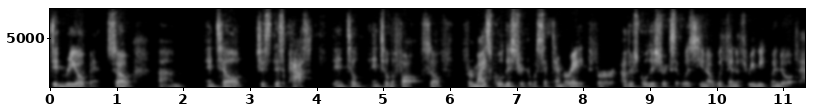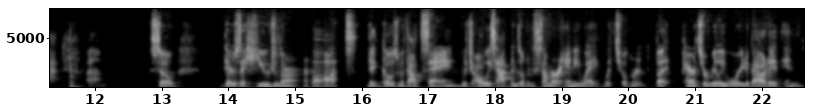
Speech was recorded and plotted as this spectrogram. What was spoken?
didn't reopen. So, um, until just this past, until, until the fall. So for my school district, it was September 8th. For other school districts, it was, you know, within a three week window of that. Um, so there's a huge learn loss that goes without saying, which always happens over the summer anyway with children. But parents are really worried about it, and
